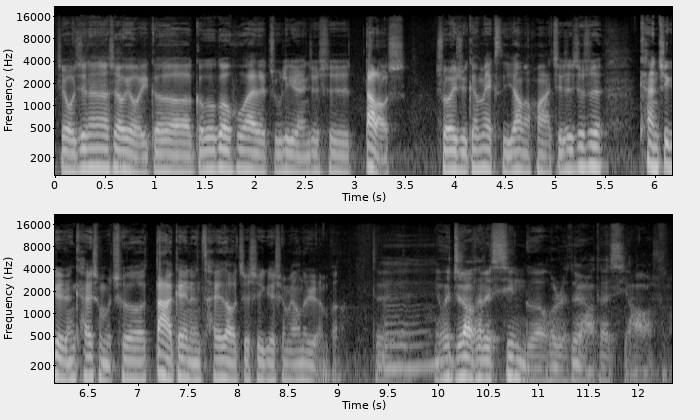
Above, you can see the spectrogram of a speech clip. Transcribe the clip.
就我记得那时候有一个 Go Go Go 户外的主理人，就是大老师。说一句跟 Max 一样的话，其实就是看这个人开什么车，大概能猜到这是一个什么样的人吧。对，你会知道他的性格或者最好他的喜好是吗？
